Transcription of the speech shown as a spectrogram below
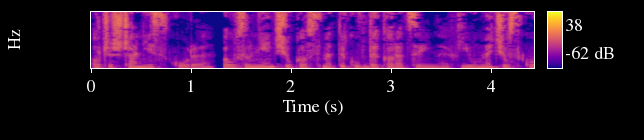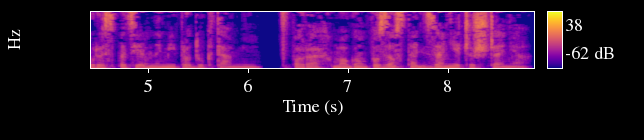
oczyszczanie skóry. Po usunięciu kosmetyków dekoracyjnych i umyciu skóry specjalnymi produktami, w porach mogą pozostać zanieczyszczenia,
